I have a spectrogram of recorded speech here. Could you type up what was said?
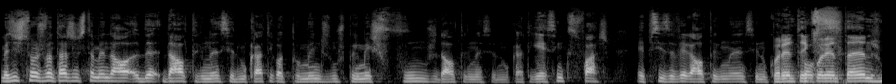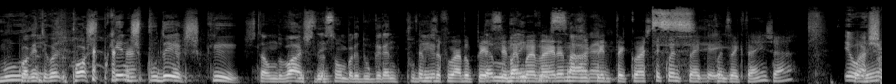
Mas isto são as vantagens também da, da, da alternância democrática, ou pelo menos nos primeiros fumos da alternância democrática. É assim que se faz. É preciso haver alternância no 40 e para os- 40 anos, muda. 40 e 40 para os pequenos poderes que estão debaixo da sombra do grande poder. Estamos a falar do PS na Madeira, mas o Pinta Costa, quantos é, que- Sim. quantos é que tem já? Eu acho,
